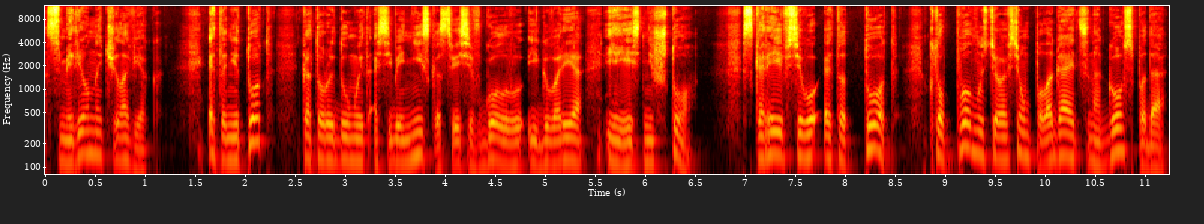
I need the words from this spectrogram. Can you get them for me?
Смиренный человек — это не тот, который думает о себе низко, свесив голову и говоря «я есть ничто», Скорее всего, это тот, кто полностью во всем полагается на Господа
